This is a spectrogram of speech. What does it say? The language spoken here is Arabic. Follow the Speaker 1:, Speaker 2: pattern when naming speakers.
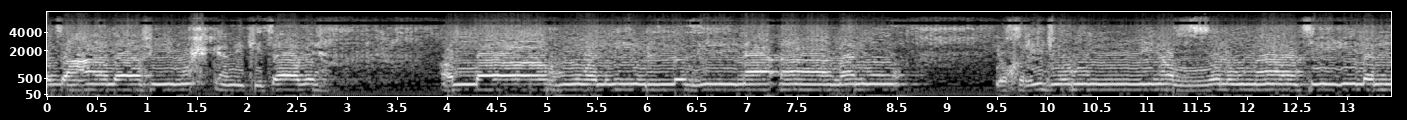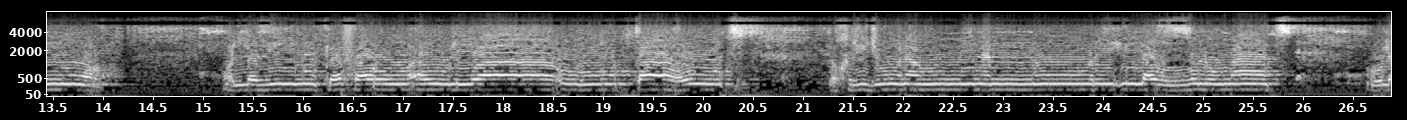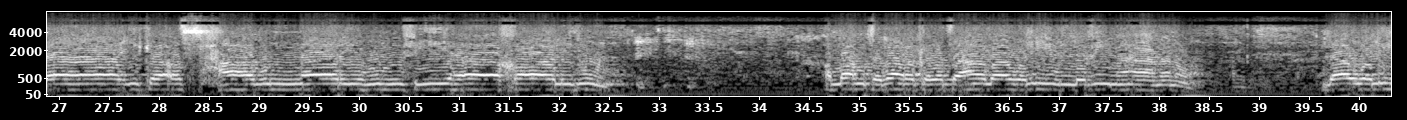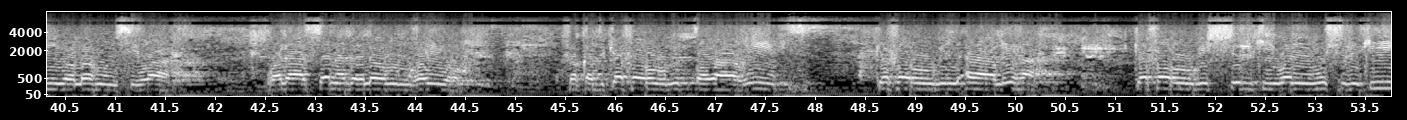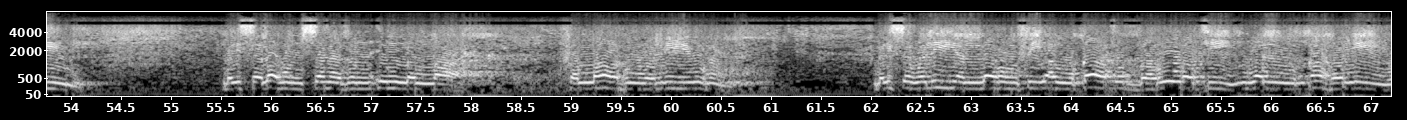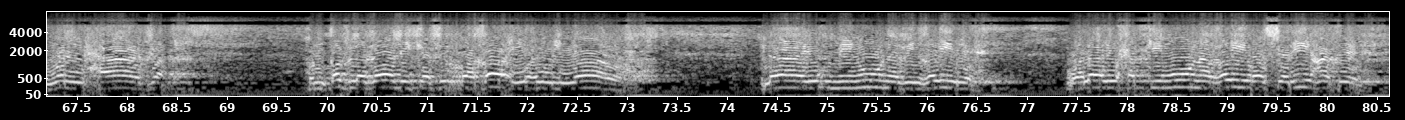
Speaker 1: وتعالى في محكم كتابه. الله ولي الذين آمنوا. يخرجهم من الظلمات إلى النور. والذين كفروا أولياؤهم الطاغوت. يخرجونهم من النور إلى الظلمات. أولئك أصحاب النار هم فيها خالدون. الله تبارك وتعالى ولي الذين آمنوا. لا ولي لهم سواه ولا سند لهم غيره. فقد كفروا بالطواغيت كفروا بالآلهة كفروا بالشرك والمشركين. ليس لهم سند إلا الله. فالله وليهم. ليس وليا لهم في أوقات الضرورة والقهر والحاجة. هم قبل ذلك في الرخاء أولياؤه لا يؤمنون بغيره ولا يحكمون غير شريعته.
